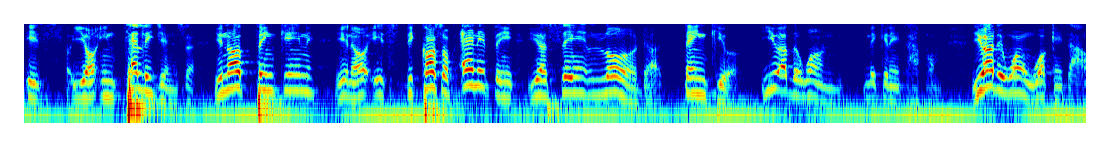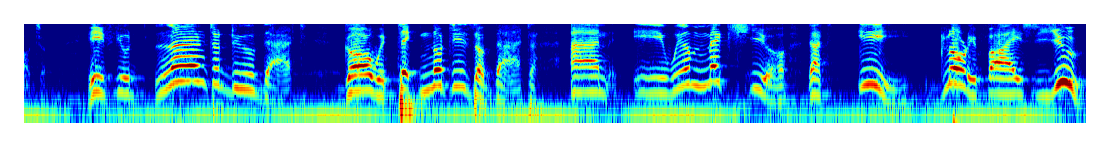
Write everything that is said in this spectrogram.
it's your intelligence. You're not thinking, you know, it's because of anything. You are saying, Lord, thank you. You are the one making it happen. You are the one working it out. If you learn to do that, God will take notice of that and He will make sure that He glorifies you,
